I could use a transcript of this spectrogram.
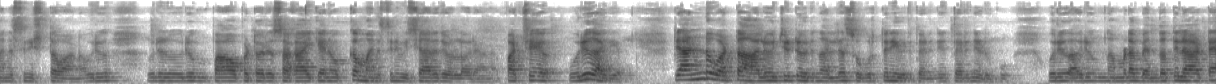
മനസ്സിന് ഇഷ്ടമാണ് ഒരു ഒരു ഒരു പാവപ്പെട്ടവരെ സഹായിക്കാനും ഒക്കെ മനസ്സിന് വിശാലതയുള്ളവരാണ്. പക്ഷേ ഒരു കാര്യം രണ്ട് വട്ടം ആലോചിച്ചിട്ട് ഒരു നല്ല സുഹൃത്തിനെ ഇവർ തിരഞ്ഞ് തിരഞ്ഞെടുക്കൂ. ഒരു ഒരു നമ്മുടെ ബന്ധത്തിലാട്ടെ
